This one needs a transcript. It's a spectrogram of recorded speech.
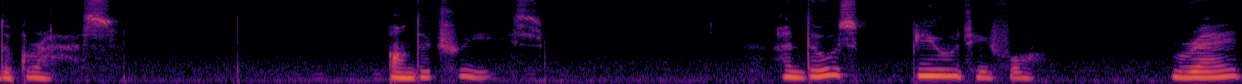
the grass, on the trees. And those beautiful red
